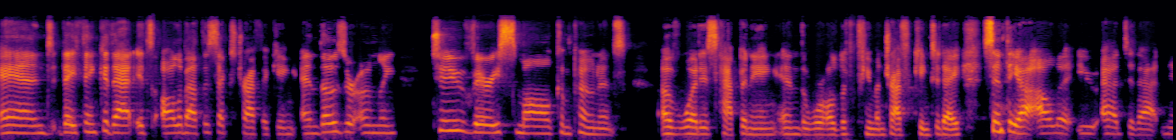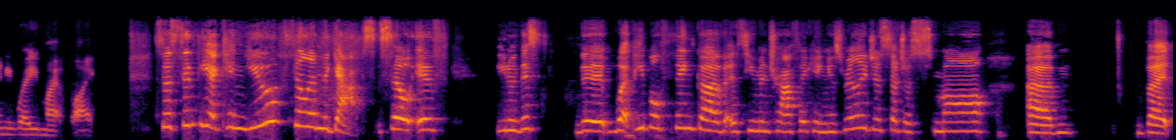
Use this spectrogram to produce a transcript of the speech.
and they think that it's all about the sex trafficking. And those are only two very small components of what is happening in the world of human trafficking today. Cynthia, I'll let you add to that in any way you might like. So, Cynthia, can you fill in the gaps? So, if you know this the what people think of as human trafficking is really just such a small um, but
